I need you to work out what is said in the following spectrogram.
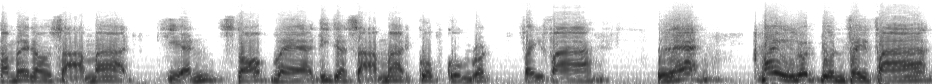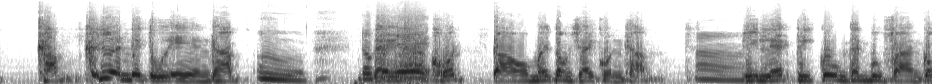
ทำให้เราสามารถเขียนซอฟต์แวร์ที่จะสามารถควบคุมรถไฟฟ้า และให้รถยนต์ไฟฟ้า ขับเคลื่อนได้ตัวเองครับเออดในรอเอนาคตเราไม่ต้องใช้คนขับ อ่าพี่เล็กพี่กุ้งท่านผู้ฟังก็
